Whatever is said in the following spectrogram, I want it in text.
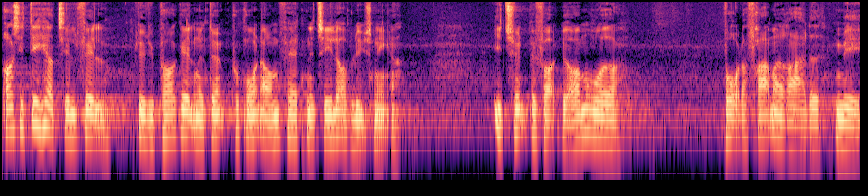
Også i det her tilfælde blev de pågældende dømt på grund af omfattende teleoplysninger i tyndt befolkede områder, hvor der fremadrettet med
